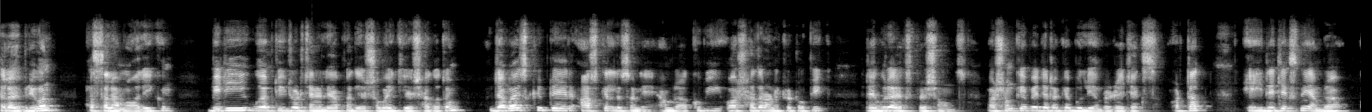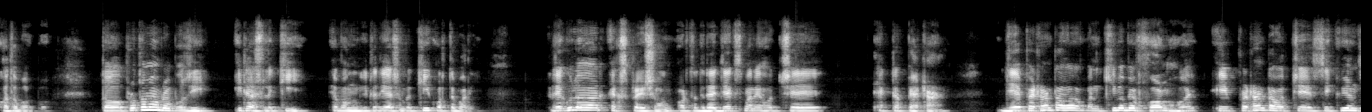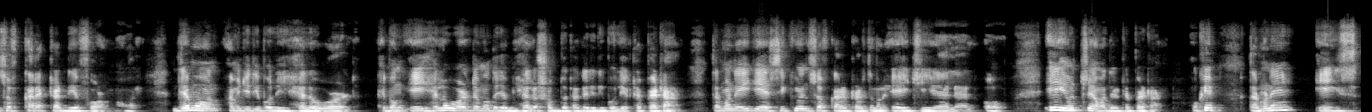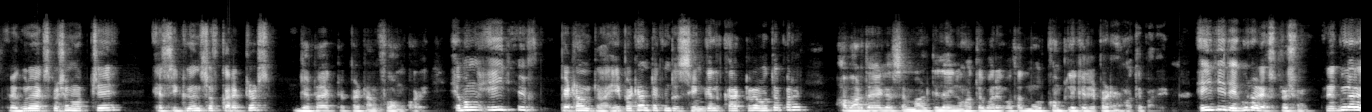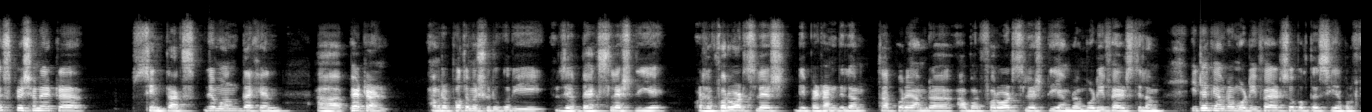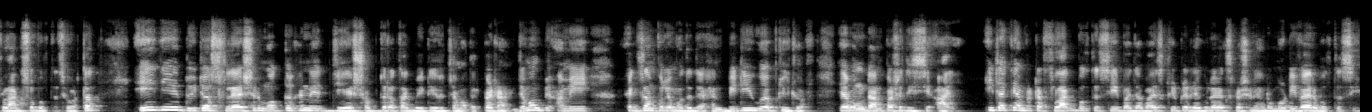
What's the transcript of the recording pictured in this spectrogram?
Hello everyone আসসালামু আলাইকুম BD web tutor চ্যানেলে আপনাদের সবাইকে স্বাগতম। জাভাস্ক্রিপ্টের আজকের লেসনে আমরা খুবই অসাধারণ একটা টপিক রেগুলার এক্সপ্রেশনস বা সংক্ষেপে যেটাকে বলি আমরা রেজেক্স অর্থাৎ এই রেজেক্স নিয়ে আমরা কথা বলব। তো প্রথমে আমরা বুঝি এটা আসলে কি এবং এটা দিয়ে আসলে আমরা কি করতে পারি। রেগুলার এক্সপ্রেশন অর্থাৎ রেজেক্স মানে হচ্ছে একটা প্যাটার্ন যে প্যাটার্নটা মানে কীভাবে ফর্ম হয়, এই প্যাটার্নটা হচ্ছে সিকুয়েন্স অফ ক্যারেক্টার দিয়ে ফর্ম হয়। যেমন আমি যদি বলি হ্যালো ওয়ার্ল্ড এবং এই হ্যালো ওয়ার্ল্ডের মধ্যে আমি হ্যালো শব্দটাকে যদি বলি একটা প্যাটার্ন তার মানে এই যে সিকুয়েন্স অফ ক্যারেক্টার যেমন H E L L O এই হচ্ছে আমাদের একটা প্যাটার্ন ওকে তার মানে এই রেগুলার এক্সপ্রেশন হচ্ছে এ সিকুয়েন্স অফ ক্যারেক্টার্স যেটা একটা প্যাটার্ন ফর্ম করে। এবং এই যে প্যাটার্নটা এই প্যাটার্নটা কিন্তু সিঙ্গেল ক্যারেক্টারে হতে পারে, আবার দেখা গেছে মাল্টি লাইনও হতে পারে, অর্থাৎ মোর কমপ্লিকেটেড প্যাটার্ন হতে পারে। এই যে রেগুলার এক্সপ্রেশন রেগুলার এক্সপ্রেশনের একটা সিনট্যাক্স যেমন দেখেন প্যাটার্ন আমরা প্রথমে শুরু করি যে ব্যাক স্ল্যাশ দিয়ে, অর্থাৎ ফরওয়ার্ড স্ল্যাশ দিয়ে প্যাটার্ন দিলাম, তারপরে আমরা আবার ফরওয়ার্ড স্ল্যাশ দিয়ে আমরা মডিফায়ার্স দিলাম, এটাকে আমরা মডিফায়ার্সও বলতেছি, আবার ফ্লাক্সও বলতেছি, অর্থাৎ এই যে দুইটা স্ল্যাশের মধ্যখানে যে শব্দটা থাকবে এটি হচ্ছে আমাদের প্যাটার্ন যেমন আমি এক্সাম্পলের মধ্যে দেখেন বিডি ওয়েব টিউটর এবং ডান পাশে দিচ্ছি আই এটাকে আমরা একটা ফ্লাগ বলতেছি, বা জাভা স্ক্রিপ্টের রেগুলার এক্সপ্রেশনে আমরা মডিফায়ার বলতেছি,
